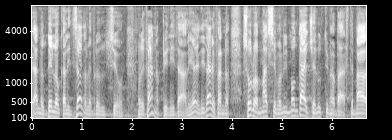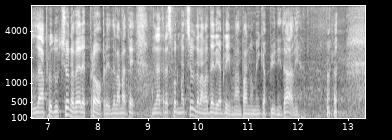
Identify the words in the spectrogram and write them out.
hanno delocalizzato le produzioni, non le fanno più in Italia, eh. in Italia fanno solo al massimo il montaggio è l'ultima parte, ma la produzione vera e propria della, della trasformazione della materia prima non fanno mica più in Italia.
